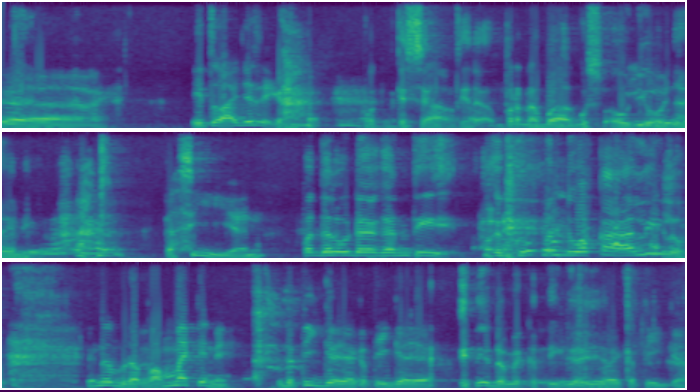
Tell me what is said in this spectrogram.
ya, itu aja sih kak. podcast yang tidak pernah bagus audionya ini Kasian. padahal udah ganti equipment dua kali loh Ini berapa mic ini? Udah tiga ya ketiga ya. ini udah mic ketiga ya Mic ketiga.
